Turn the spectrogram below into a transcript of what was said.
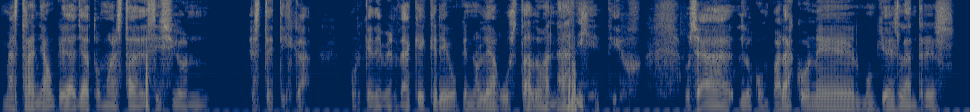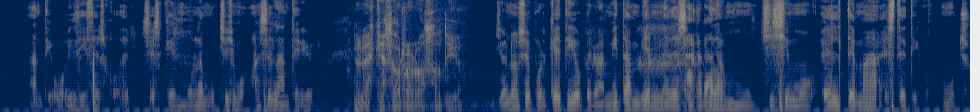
me ha extrañado que haya tomado esta decisión estética. Porque de verdad que creo que no le ha gustado a nadie, tío. O sea, lo comparas con el Monkey Island 3 antiguo y dices, joder, si es que mola muchísimo más el anterior. Pero es que es horroroso, tío. Yo no sé por qué, tío, pero a mí también me desagrada muchísimo el tema estético. Mucho.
